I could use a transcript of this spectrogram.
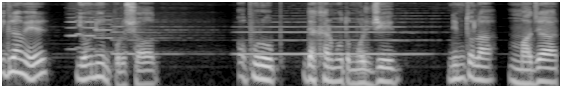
এই গ্রামের ইউনিয়ন পরিষদ, অপরূপ দেখার মতো মসজিদ, নিমতলা মাজার,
